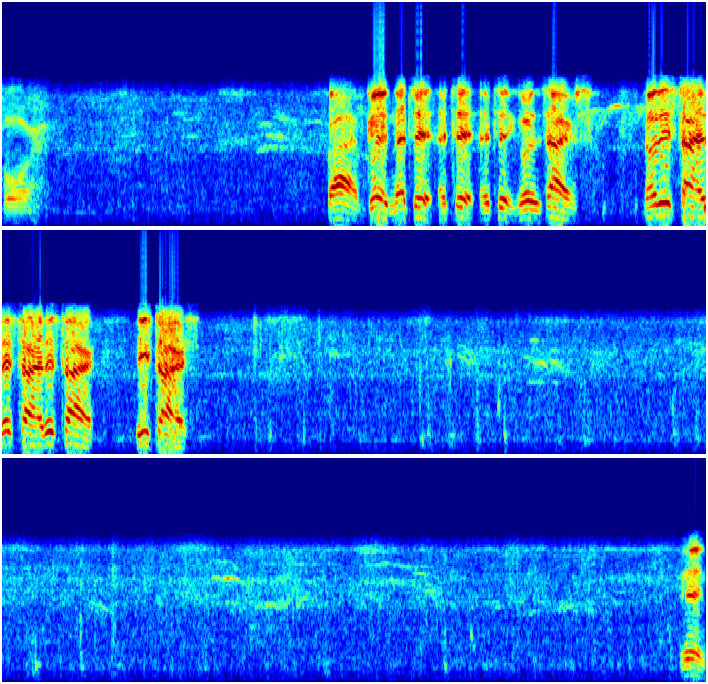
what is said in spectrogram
four, five. Good. That's it. That's it. That's it. Go to the tires. No, this tire. This tire. This tire. These tires. Good.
